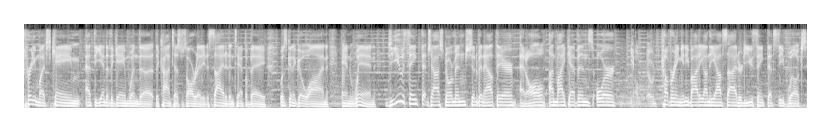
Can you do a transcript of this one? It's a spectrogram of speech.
pretty much came at the end of the game when the, the contest was already decided and Tampa Bay was going to go on and win. Do you think that Josh Norman should have been out there at all on Mike Evans or, you know, covering anybody on the outside? Or do you think that Steve Wilks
